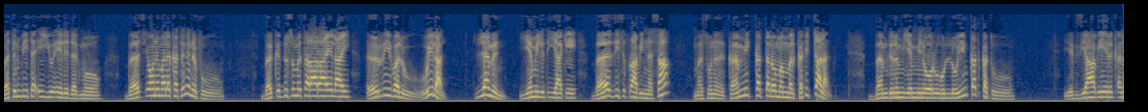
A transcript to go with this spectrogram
በትንቢተ ኢዩኤል ደግሞ በጽዮን መለከትን ንፉ በቅዱስም ተራራዬ ላይ እሪ በሉ ይላል። ለምን የሚል ጥያቄ በዚህ ስፍራ ቢነሣ መልሱን ከሚከተለው መመልከት ይቻላል። በምድርም የሚኖሩ ሁሉ ይንቀጥቀጡ። የእግዚአብሔር ቀን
